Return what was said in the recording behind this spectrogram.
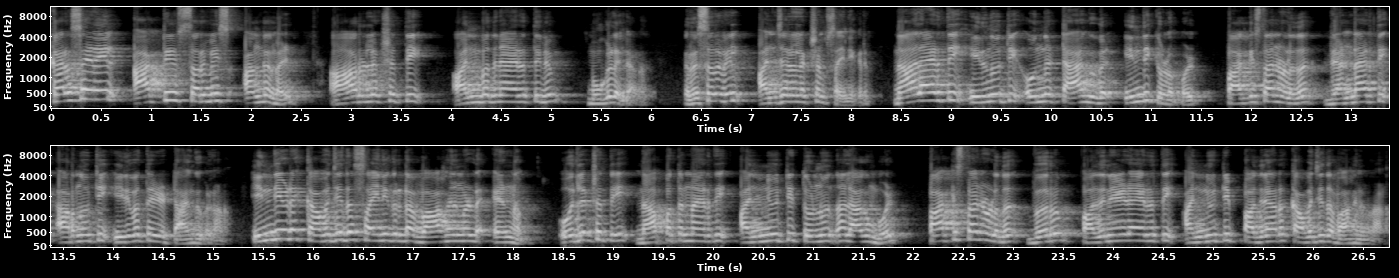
കരസേനയിൽ ആക്ടീവ് സർവീസ് അംഗങ്ങൾ ആറു ലക്ഷത്തി അൻപതിനായിരത്തിനും മുകളിലാണ്. റിസർവിൽ അഞ്ചര ലക്ഷം സൈനികരും. നാലായിരത്തി ഇരുന്നൂറ്റി ഒന്ന് ടാങ്കുകൾ ഇന്ത്യക്കുള്ളപ്പോൾ പാകിസ്ഥാനുള്ളത് രണ്ടായിരത്തി അറുന്നൂറ്റി ഇരുപത്തി ഏഴ് ടാങ്കുകളാണ്. ഇന്ത്യയുടെ കവചിത സൈനികരുടെ വാഹനങ്ങളുടെ എണ്ണം ഒരു ലക്ഷത്തി നാൽപ്പത്തി എണ്ണായിരത്തി അഞ്ഞൂറ്റി തൊണ്ണൂറ്റിനാലാകുമ്പോൾ പാകിസ്ഥാനുള്ളത് വെറും പതിനേഴായിരത്തി അഞ്ഞൂറ്റി പതിനാറ് കവചിത വാഹനങ്ങളാണ്.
